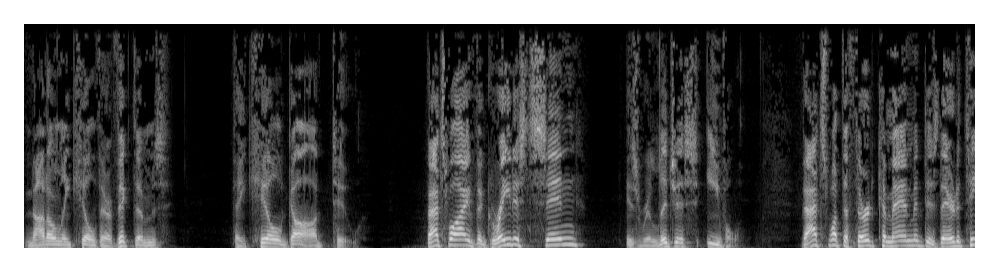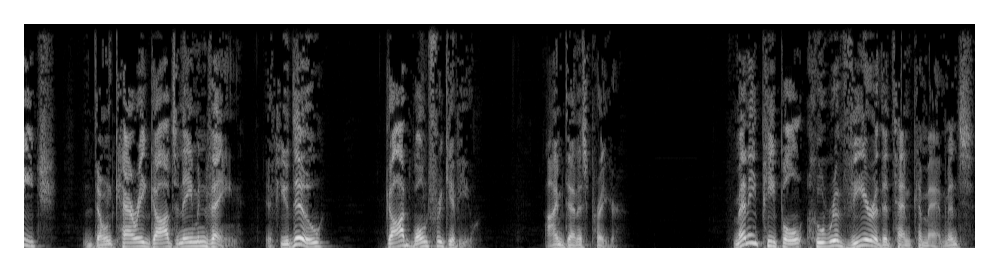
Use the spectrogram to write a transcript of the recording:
not only kill their victims, they kill God too. That's why the greatest sin is religious evil. That's what the third commandment is there to teach. Don't carry God's name in vain. If you do, God won't forgive you. I'm Dennis Prager. Many people who revere the Ten Commandments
